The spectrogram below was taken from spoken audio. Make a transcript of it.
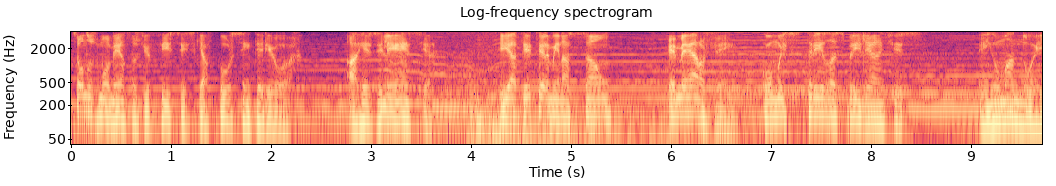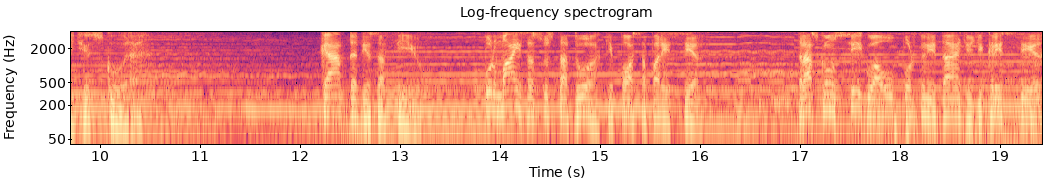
São nos momentos difíceis que a força interior, a resiliência e a determinação emergem como estrelas brilhantes em uma noite escura. Cada desafio, por mais assustador que possa parecer, traz consigo a oportunidade de crescer,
